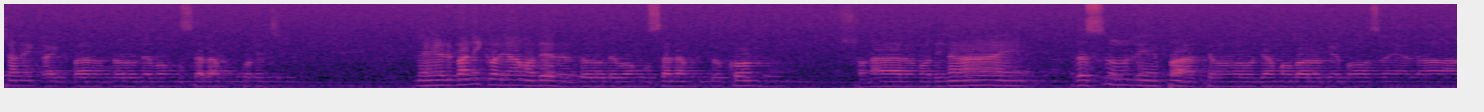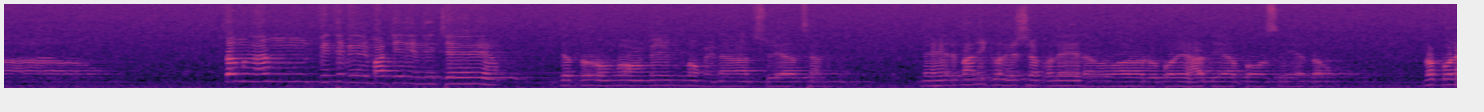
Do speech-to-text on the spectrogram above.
সানে কয়েকবার দরুদ এবং সালাম করেছি মেহরবানি করে আমাদের দরুদ এবং সালাম তখন সোনার মদিনায় রসুলে পাক রোজা মুবারকে পৃথিবীর মাটির নিচে যত মমিন মুমিনাত শুয়ে আছেন, মেহরবানি করে সকলের আমার উপরে হাদিয়া পৌঁছিয়ে দাও। রব্বুল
